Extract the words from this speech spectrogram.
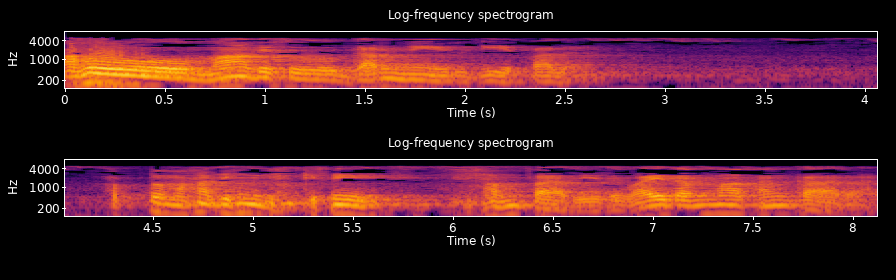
අහෝ මාදේසු ධර්මයේ ගිය ඵල. අප්ප මහදෙන කිසේ සම්පාදයට වය ධම්මා සංඛාරා.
